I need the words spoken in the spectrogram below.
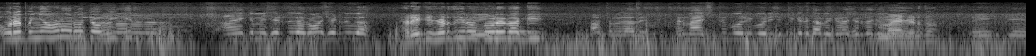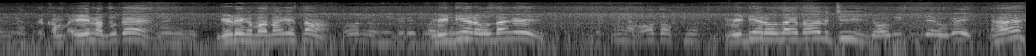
ਉਰੇ ਪਈਆਂ ਹੁਣ ਉਰੋਂ 24 ਕੀ ਐਂ ਕਿਵੇਂ ਛਿੜ ਦੂਗਾ ਕੌਣ ਛਿੜ ਦੂਗਾ? ਹਰੇਕ ਹੀ ਸਿੱਟ ਤੂੰ ਜਦੋਂ ਕੋਲੇ ਵਾਗੀ ਹੱਥ ਮਿਲਾ ਲੈ ਫਿਰ ਮੈਂ ਛਿੱਟੂ ਬੋਰੀ ਬੋਰੀ ਛਿੱਟ ਕੇ ਦਿਖਾਵੇ ਕਿਹੜਾ ਛਿੜਦਾ ਜੋ ਮੈਂ ਸਿੱਟ ਦੂੰ। ਨਹੀਂ ਇਹ ਕੰਮ- ਇਹ ਨਾ ਕਹਿ ਨਹੀਂ ਨਹੀਂ। ਗੇੜੇ ਖਵਾ ਦਾਂਗੇ ਇਸ ਤਾਂ ਉਹ ਨਹੀਂ ਖਵਾਏ ਮੀਡੀਆਂ ਰੋਲ ਦਾਂਗੇ। ਛਿੱਟਣੀਆਂ ਬਹੁਤ ਔਖੀਆਂ। ਮੀਡੀਆਂ ਰੋਲ ਦਾਂਗੇ ਤਾਂ ਉਹਦੇ ਵਿੱਚ ਹੀ। 24 ਕਿੱਲੇ ਹੋ ਗਏ। ਹੈ?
